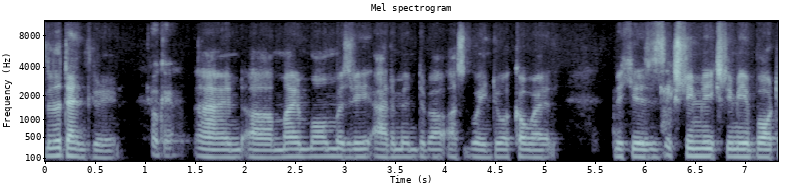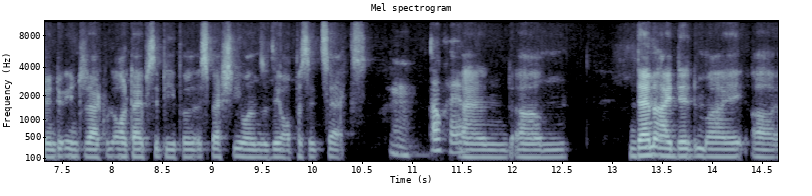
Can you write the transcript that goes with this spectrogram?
till the 10th grade. Okay. And uh, my mom was really adamant about us going to a co-ed because it's extremely, extremely important to interact with all types of people, especially ones of the opposite sex. Mm. Okay. And um, then I did my uh,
